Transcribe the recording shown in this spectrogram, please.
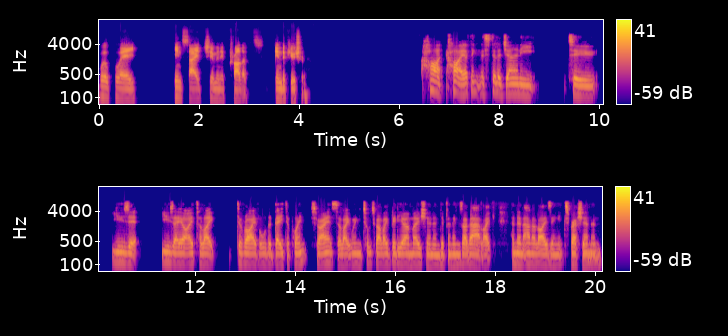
will play inside Jiminny products in the future? Hi, hi. I think there's still a journey to use it, use AI to like derive all the data points, right? So like when you talked about like video emotion and different things like that, like and then analyzing expression and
